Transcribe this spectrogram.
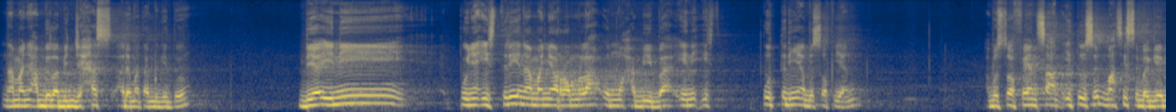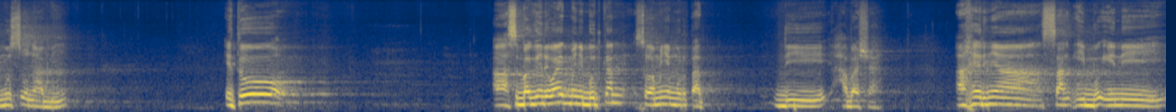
namanya Abdullah bin Jahas ada mata begitu. Dia ini punya istri namanya Romlah Ummu Habibah ini putrinya Abu Sofyan. Abu Sofyan saat itu masih sebagai musuh Nabi. Itu Uh, sebagian riwayat menyebutkan suaminya murtad di Habasyah. Akhirnya sang ibu ini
